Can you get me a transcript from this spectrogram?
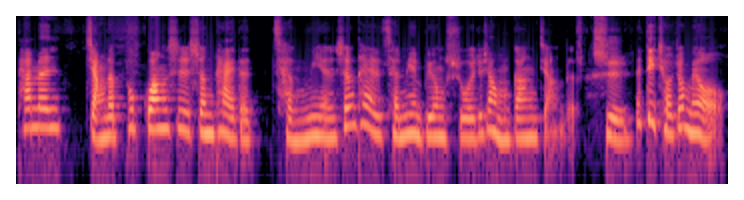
他们讲的不光是生态的层面，生态的层面不用说，就像我们刚刚讲的，是那地球就没有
